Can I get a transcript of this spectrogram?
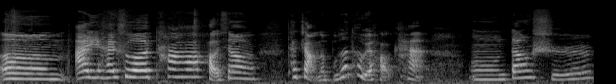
嗯，阿姨还说她好像她长得不算特别好看，嗯，当时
